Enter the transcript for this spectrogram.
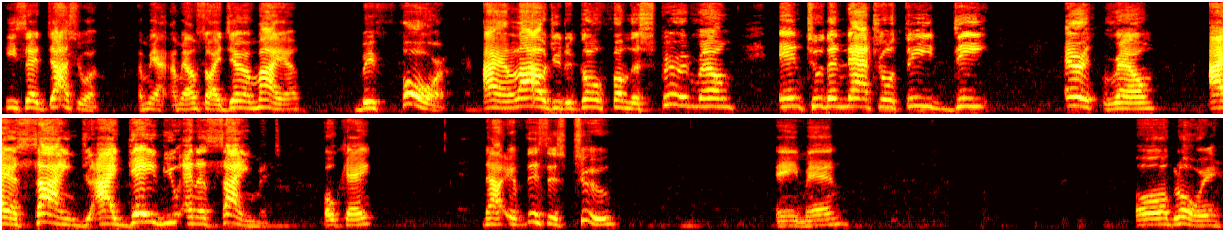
He said, Joshua, I mean, I mean, I'm sorry, Jeremiah, before I allowed you to go from the spirit realm into the natural 3D earth realm, I assigned you, I gave you an assignment. Okay. Now, if this is true, amen. All glory.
